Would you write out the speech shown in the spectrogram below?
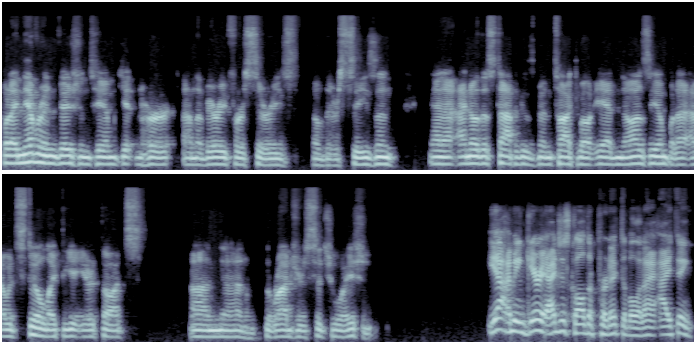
but I never envisioned him getting hurt on the very first series of their season. And I, I know this topic has been talked about ad nauseum, but I, I would still like to get your thoughts on uh, the Rodgers situation. Yeah, I mean, Gary, I just called it predictable, and I, I think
